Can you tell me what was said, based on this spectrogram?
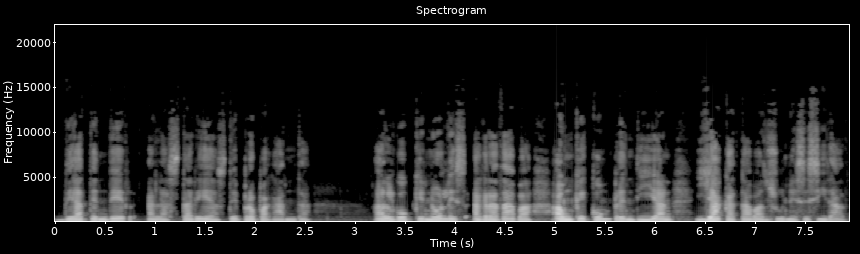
de atender a las tareas de propaganda, algo que no les agradaba, aunque comprendían y acataban su necesidad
